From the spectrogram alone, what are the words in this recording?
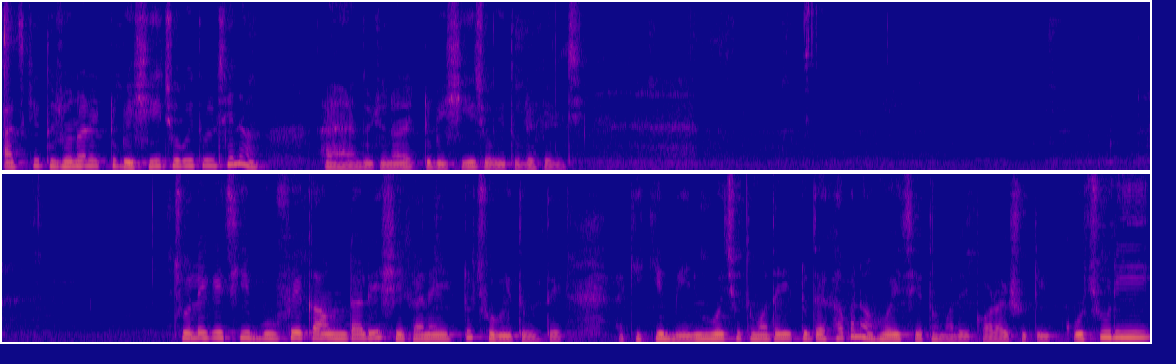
আজকে দুজনার একটু বেশিই ছবি তুলছি না? হ্যাঁ দুজনার একটু বেশিই ছবি তুলে ফেলছি। চলে গেছি বুফে কাউন্টারে, সেখানে একটু ছবি তুলতে। কী কী মেনু হয়েছে তোমাদের একটু দেখাবো না? হয়েছে তোমাদের কড়াইশুটি কচুরি,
